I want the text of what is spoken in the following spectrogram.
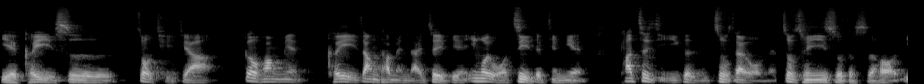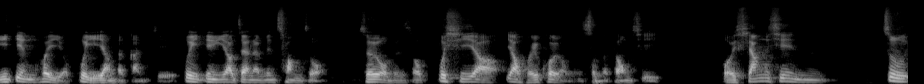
也可以是作曲家，各方面可以让他们来这边，因为我自己的经验。他自己一个人住在我们驻村艺术的时候，一定会有不一样的感觉，不一定要在那边创作，所以我们说不需要要回馈我们什么东西。我相信住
